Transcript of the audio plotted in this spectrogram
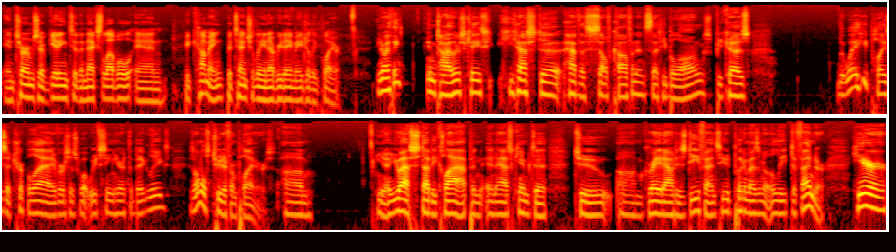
in terms of getting to the next level and becoming potentially an everyday major league player? You know, I think in Tyler's case, he has to have the self confidence that he belongs because the way he plays at AAA versus what we've seen here at the big leagues is almost two different players. Um, you know, you ask Stubby Clapp and, and ask him to to um, grade out his defense, he would put him as an elite defender. Here,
